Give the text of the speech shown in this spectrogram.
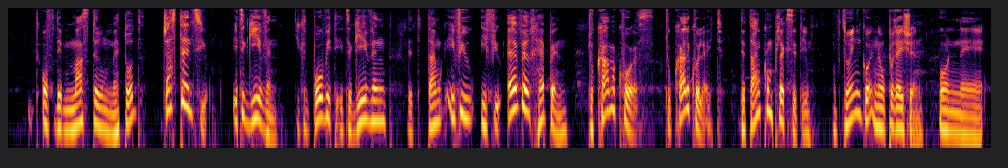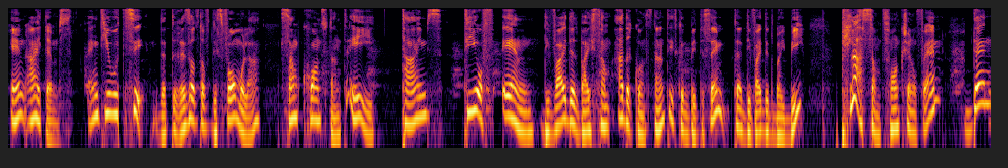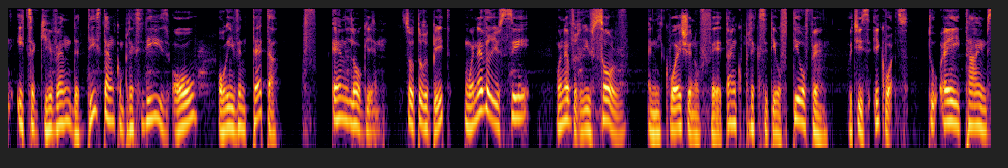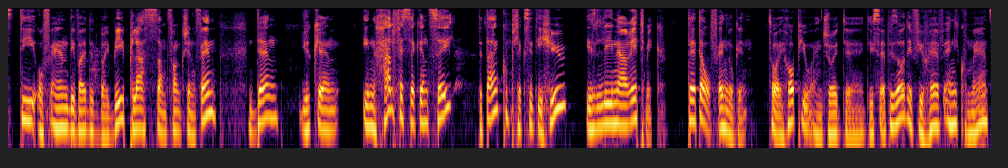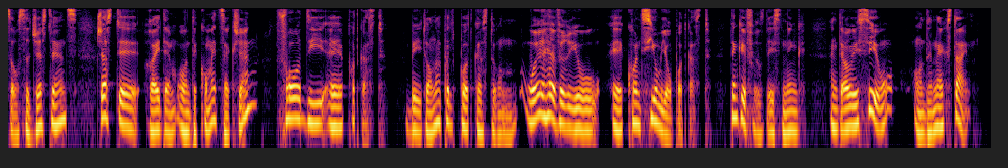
of the master method, just tells you it's a given. You can prove it, it's a given that time if you if you ever happen to come across to calculate the time complexity of doing an operation on uh, n items and you would see that the result of this formula some constant a times t of n divided by some other constant it can be the same divided by b plus some function of n then it's a given that this time complexity is o or even theta of n log n so to repeat, whenever you see, whenever you solve an equation of uh, time complexity of t of n, which is equals to a times t of n divided by b plus some function of n, then you can, in half a second, say the time complexity here is linearithmic, theta of n log n. So I hope you enjoyed uh, this episode. If you have any comments or suggestions, just uh, write them on the comment section for the uh, podcast be it on Apple Podcast or wherever you uh, consume your podcast. Thank you for listening, and I will see you on the next time.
